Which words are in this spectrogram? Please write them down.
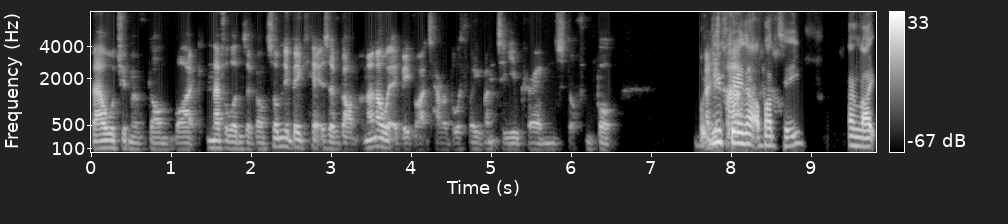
Belgium have gone, like Netherlands have gone. So many big hitters have gone, and I know it'd be like terrible if we went to Ukraine and stuff, but but Ukraine are a bad team, and like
